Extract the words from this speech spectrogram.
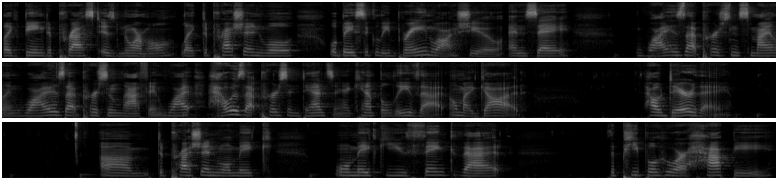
like being depressed is normal. Like depression will will basically brainwash you and say, why is that person smiling? Why is that person laughing? Why how is that person dancing? I can't believe that. Oh my god. How dare they? Um, depression will make will make you think that the people who are happy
